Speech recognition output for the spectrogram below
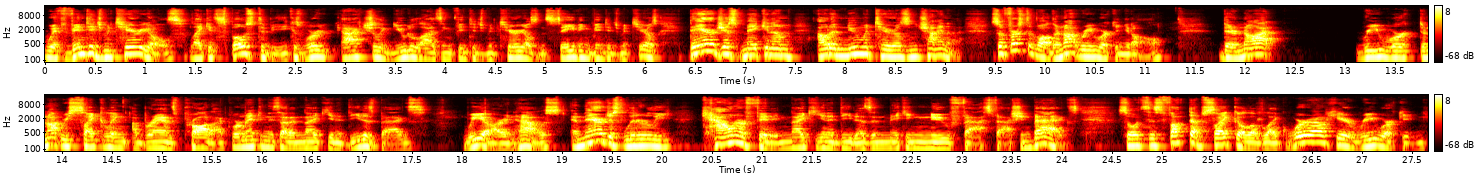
with vintage materials like it's supposed to be, because we're actually utilizing vintage materials and saving vintage materials, they're just making them out of new materials in China. So, first of all, they're not reworking at all. They're not rework, they're not recycling a brand's product. We're making these out of Nike and Adidas bags. We are in house, and they're just literally counterfeiting Nike and Adidas and making new fast fashion bags. So it's this fucked up cycle of like we're out here reworking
